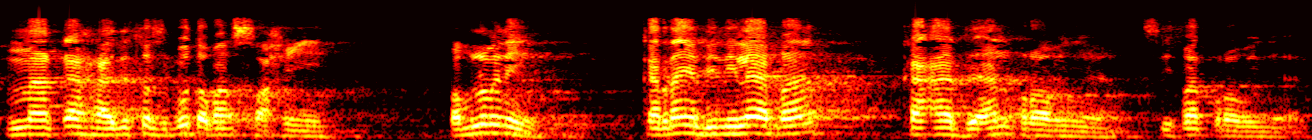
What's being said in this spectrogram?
maka hadis tersebut apa sahih. Belum ini? Karena yang dinilai apa? Keadaan perawinya, sifat perawinya.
